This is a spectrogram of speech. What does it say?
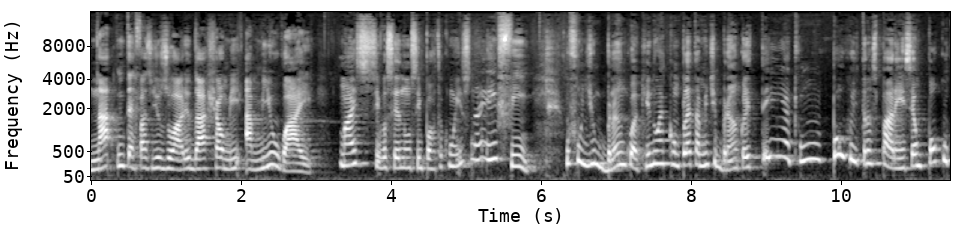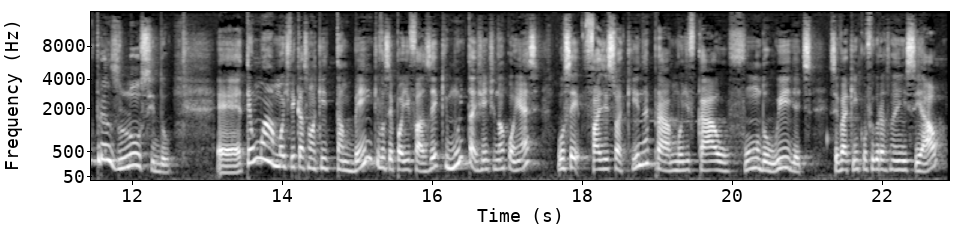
na interface de usuário da Xiaomi a MIUI. Mas se você não se importa com isso, né? Enfim, o fundinho branco aqui não é completamente branco, ele tem aqui um pouco de transparência, é um pouco translúcido. É, tem uma modificação aqui também que você pode fazer que muita gente não conhece. Você faz isso aqui, né, para modificar o fundo, o widgets. Você vai aqui em configuração inicial,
